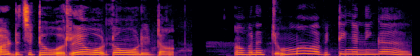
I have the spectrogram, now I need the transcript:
அடிச்சிட்டு ஒரே ஓட்டம் ஓடிட்டான். அவனை சும்மாவா விட்டீங்க நீங்க?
